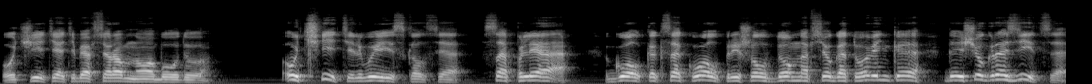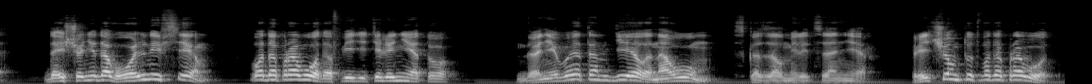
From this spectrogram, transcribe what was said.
Учить я тебя все равно буду. Учитель выискался, сопля. Гол как сокол, пришел в дом на все готовенькое, да еще грозится. Да еще недовольный всем. Водопроводов, видите ли, нету. Да не в этом дело, Наум, сказал милиционер. При чем тут водопровод?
